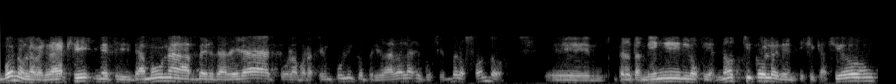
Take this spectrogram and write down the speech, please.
Bueno, la verdad es que necesitamos una verdadera colaboración público-privada en la ejecución de los fondos, eh, pero también en los diagnósticos, la identificación,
